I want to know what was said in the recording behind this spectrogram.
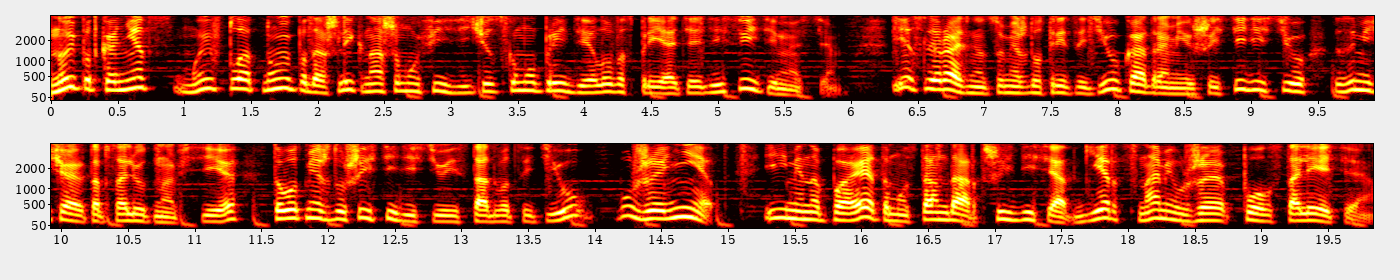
Ну и под конец мы вплотную подошли к нашему физическому пределу восприятия действительности. Если разницу между 30 кадрами и 60 замечают абсолютно все, то вот между 60 и 120 уже нет. И именно поэтому стандарт 60 Гц с нами уже полстолетия.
